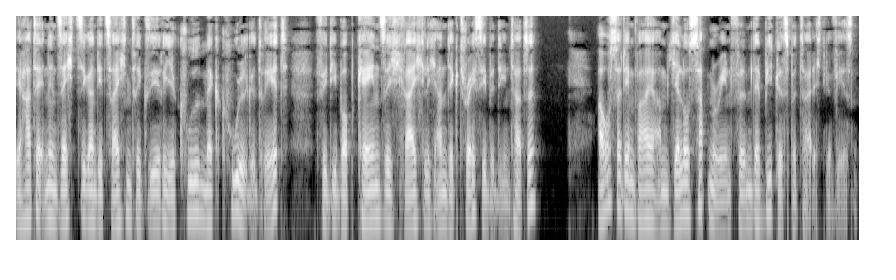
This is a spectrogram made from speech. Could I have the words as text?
der hatte in den 60ern die Zeichentrickserie Cool McCool gedreht, für die Bob Kane sich reichlich an Dick Tracy bedient hatte. Außerdem war er am Yellow Submarine Film der Beatles beteiligt gewesen.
